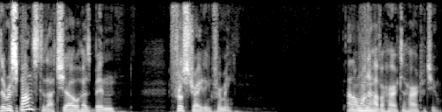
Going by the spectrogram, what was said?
The response to that show has been frustrating for me, and I want to have a heart to heart with you.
